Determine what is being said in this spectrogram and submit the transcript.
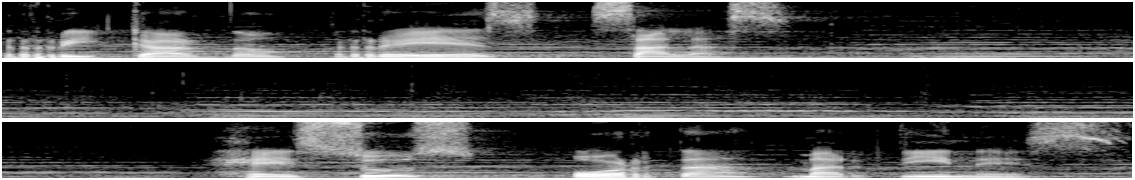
Ricardo Reyes Salas. Jesús Horta Martínez.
